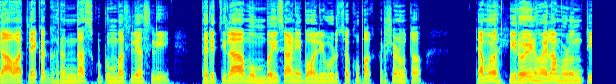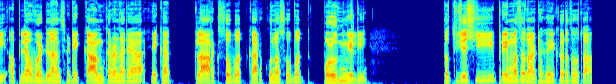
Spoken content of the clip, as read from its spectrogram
गावातल्या एका घरंदाज कुटुंबातली असली. तरी तिला मुंबईचं आणि बॉलिवूडचं खूप आकर्षण होतं. त्यामुळं हिरोईन व्हायला म्हणून ती आपल्या वडिलांसाठी काम करणाऱ्या एका क्लार्कसोबत कारकुनासोबत पळून गेली. तो तिच्याशी प्रेमाचं नाटकही करत होता.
